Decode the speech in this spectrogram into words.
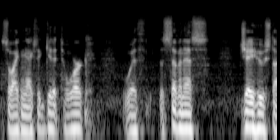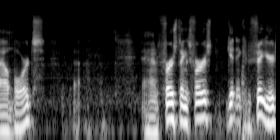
so I can actually get it to work with the 7S Jehu style boards. Uh, and first things first, getting it configured,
